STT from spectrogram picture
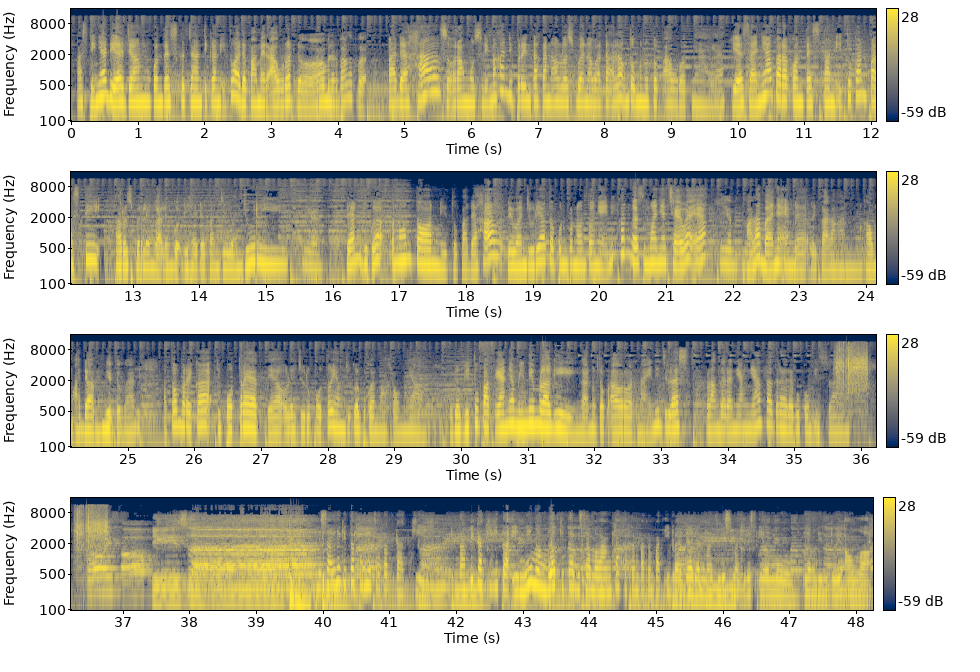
Pastinya di ajang kontes kecantikan itu ada pamer aurat dong. Oh, bener banget, Mbak. Padahal seorang muslimah kan diperintahkan Allah Subhanahu wa taala untuk menutup auratnya ya. Biasanya para kontestan itu kan pasti harus berlenggak-lenggok di hadapan dewan juri. Iya. Dan juga penonton gitu. Padahal dewan juri ataupun penontonnya ini kan nggak semuanya cewek ya. Iya, betul. Malah banyak yang dari kalangan kaum adam gitu kan. Atau mereka dipotret ya oleh juru foto yang juga bukan mahramnya. Udah gitu pakaiannya minim lagi, nggak nutup aurat. Nah ini jelas pelanggaran yang nyata terhadap hukum Islam. Voice of Islam. Misalnya kita punya catat kaki, tapi kaki kita ini membuat kita bisa melangkah ke tempat-tempat ibadah dan majelis-majelis ilmu yang diridhoi Allah.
